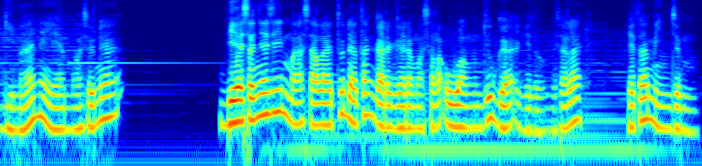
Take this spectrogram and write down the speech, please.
gimana ya maksudnya biasanya sih masalah itu datang gara-gara masalah uang juga gitu. Misalnya kita minjem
